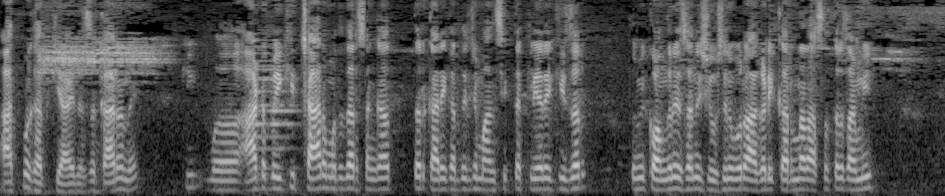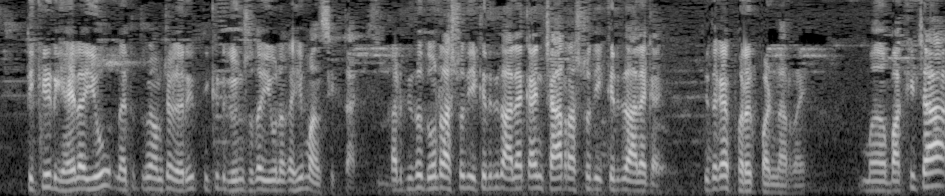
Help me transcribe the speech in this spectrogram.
आत्मघातकी आहे. त्याचं कारण आहे की आठपैकी चार मतदारसंघात तर कार्यकर्त्यांची मानसिकता क्लिअर आहे की जर तुम्ही काँग्रेस आणि शिवसेनेबरोबर आघाडी करणार असाल तरच आम्ही तिकीट घ्यायला येऊ नाहीतर तुम्ही आमच्या घरी तिकीट घेऊन सुद्धा येऊ नका ही मानसिकता आहे. कारण तिथं दोन राष्ट्रवादी एकत्रित आल्या काय आणि चार राष्ट्रवादी एकत्रित आल्या काय तिथं काय फरक पडणार नाही. मग बाकीच्या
